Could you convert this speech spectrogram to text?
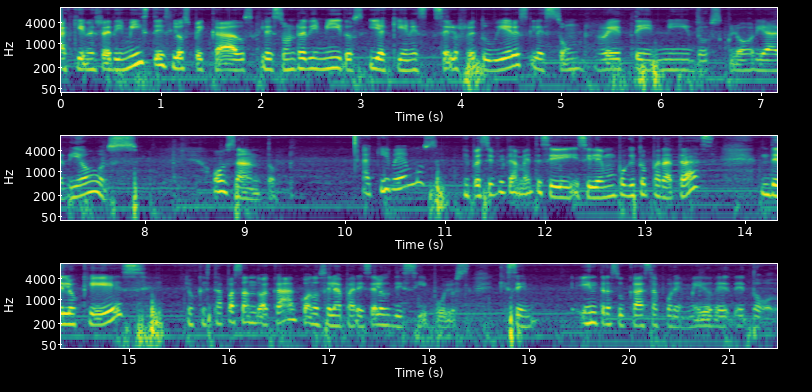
A quienes redimisteis los pecados les son redimidos y a quienes se los retuvieres les son retenidos. Gloria a Dios. Oh Santo. Aquí vemos específicamente, si, leemos un poquito para atrás, de lo que es, lo que está pasando acá cuando se le aparece a los discípulos, que se entra a su casa por en medio de, de todo.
